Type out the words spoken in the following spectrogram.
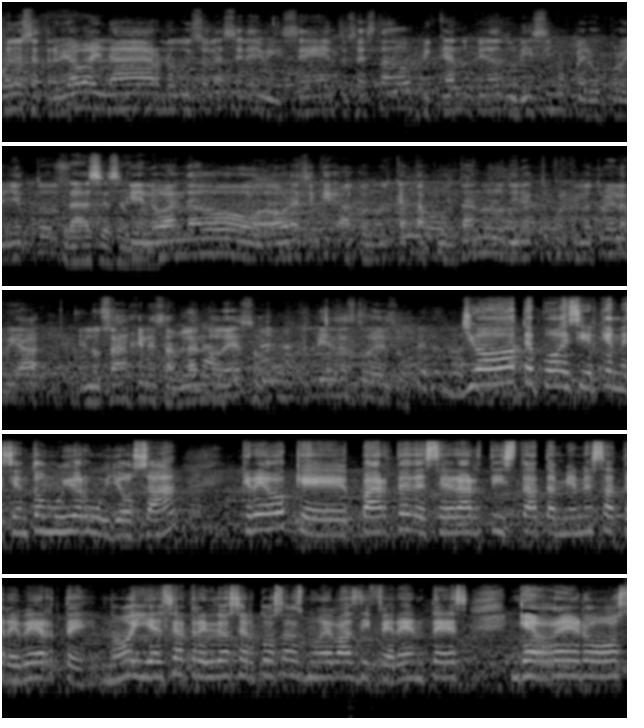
bueno, se atrevió a bailar, luego hizo la serie de Vicente, o sea, ha estado picando piedras durísimo, pero proyectos Gracias, que hermano. Lo han dado ahora sí que a catapultándolo directo, porque el otro día lo había en Los Ángeles hablando de eso. ¿Qué piensas tú de eso? Yo te puedo decir que me siento muy orgullosa. Creo que parte de ser artista también es atreverte, ¿no? Y él se ha atrevido a hacer cosas nuevas, diferentes, guerreros,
